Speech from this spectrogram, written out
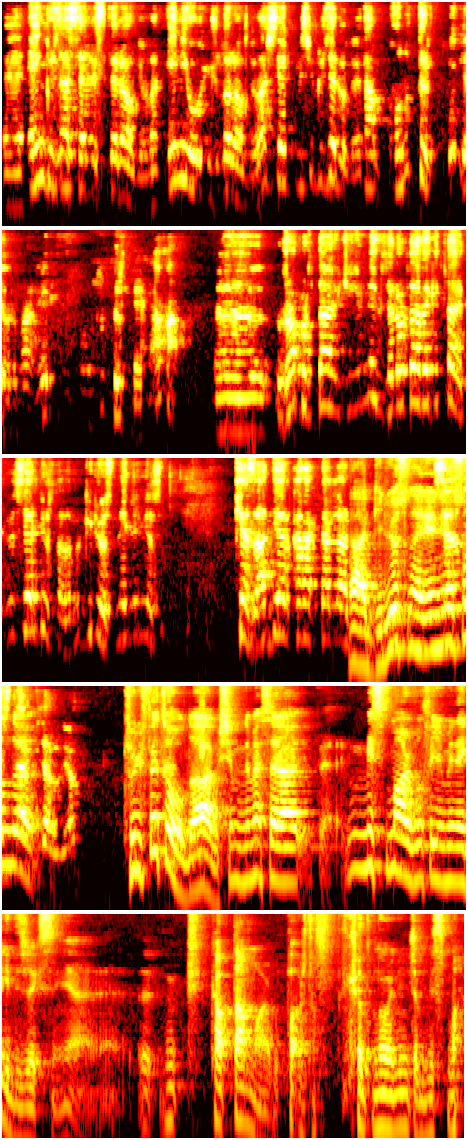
e, en güzel senaristleri alıyorlar. En iyi oyuncular alıyorlar. Seyretmesi güzel oluyor. Tamam konu tırt biliyorum abi. Konusu tırt yani ama e, Robert Downey Jr. ne güzel orada hareketler yapıyor. Seyrediyorsun adamı gülüyorsun eğleniyorsun. Keza diğer karakterler. Ya gülüyorsun eğleniyorsun da güzel oluyor. Külfet oldu abi. Şimdi mesela Miss Marvel filmine gideceksin yani. Kaptan Marvel pardon. Kadın oynayınca Miss Marvel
